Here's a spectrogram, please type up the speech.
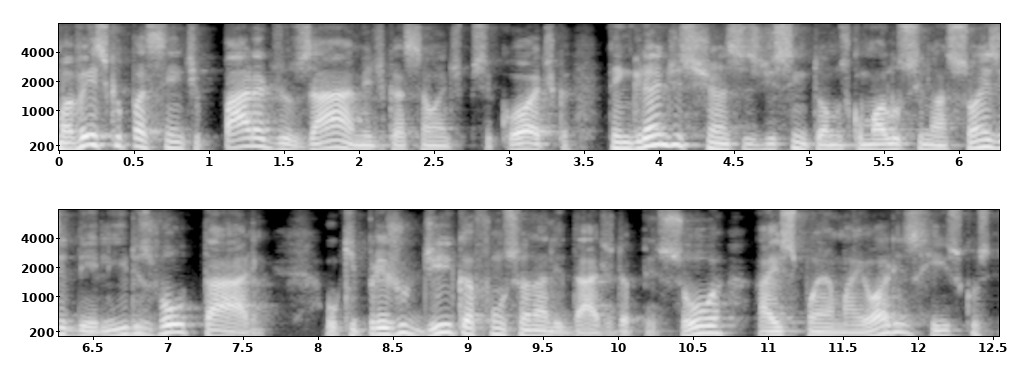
Uma vez que o paciente para de usar a medicação antipsicótica, tem grandes chances de sintomas como alucinações e delírios voltarem, o que prejudica a funcionalidade da pessoa, a expõe a maiores riscos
